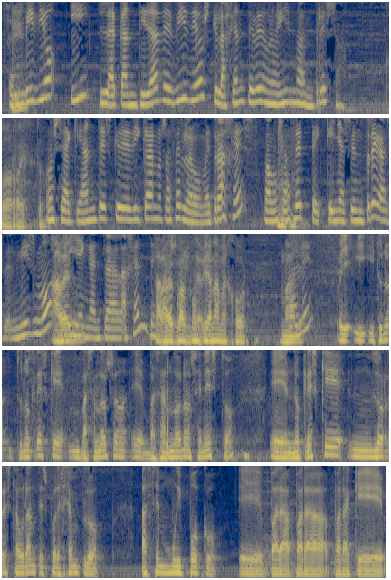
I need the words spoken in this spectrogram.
Sí. un vídeo y la cantidad de vídeos que la gente ve de una misma empresa. Correcto. O sea que antes que dedicarnos a hacer largometrajes, vamos a hacer pequeñas entregas del mismo ver, y enganchar a la gente. Para ver cuál funciona bien. mejor. Vale. ¿Vale? Oye, ¿y, y tú, no, tú no crees que, basándonos, eh, basándonos en esto, eh, ¿no crees que mm, los restaurantes, por ejemplo, hacen muy poco eh, para, para, para que,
